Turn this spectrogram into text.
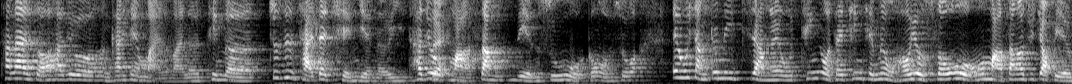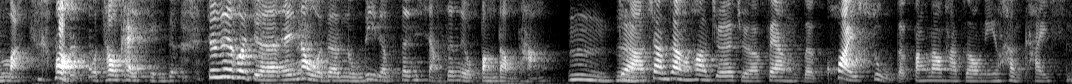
他那时候他就很开心的买了买了听了，就是才在前言而已，他就马上脸书我跟我说，哎、欸，我想跟你讲，哎，我听我才听前面，我好有收获，我马上要去叫别人买，哦，我超开心的，就是会觉得，哎、欸，那我的努力的分享真的有帮到他。嗯，对啊，像这样的话，就会觉得非常的快速的帮到他之后，你很开心。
